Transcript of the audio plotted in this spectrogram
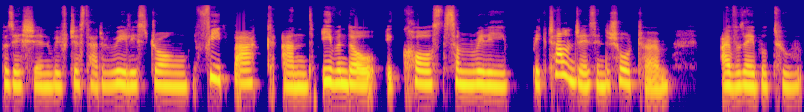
position. We've just had a really strong feedback. And even though it caused some really big challenges in the short term, I was able to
